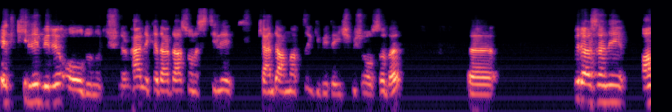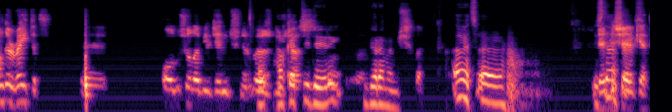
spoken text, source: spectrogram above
etkili biri olduğunu düşünüyorum. Her ne kadar daha sonra stili kendi anlattığı gibi değişmiş olsa da e, biraz hani underrated e, olmuş olabileceğini düşünüyorum. Özgür Hak ettiği değeri görememiş. Evet. E, Dedi Şevket.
